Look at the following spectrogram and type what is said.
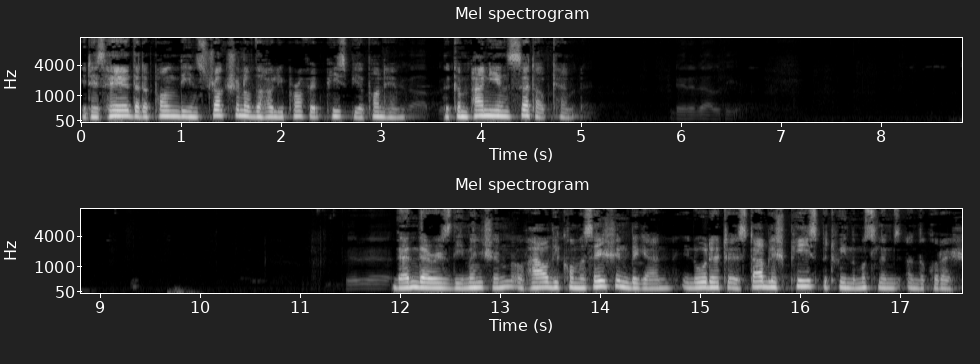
It is here that upon the instruction of the Holy Prophet, peace be upon him, the companions set up camp. Then there is the mention of how the conversation began in order to establish peace between the Muslims and the Quraysh.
